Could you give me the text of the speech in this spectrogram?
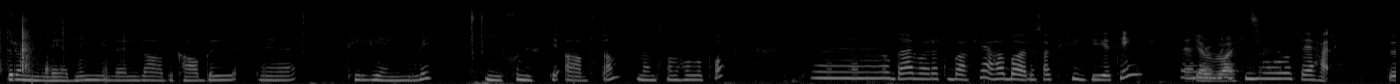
strømledning eller ladekabel eh, tilgjengelig i fornuftig avstand mens man holder på. Eh, og der var jeg tilbake. Jeg har bare sagt hyggelige ting. Eh, You're right. Ikke noe å se her. Du,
